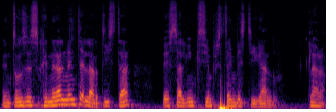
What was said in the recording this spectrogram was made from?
entonces generalmente el artista es alguien que siempre está investigando. claro.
